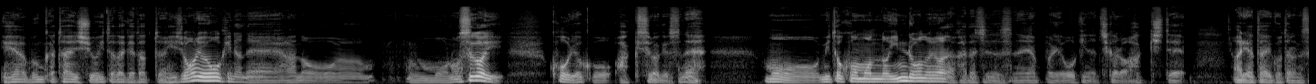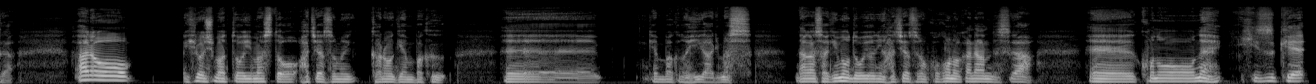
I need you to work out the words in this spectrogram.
平和文化大使をいただけたっていうのは非常に大きなねあのものすごい効力を発揮するわけですね。もう水戸黄門の印籠のような形でですねやっぱり大きな力を発揮してありがたいことなんですがあの広島と言いますと8月6日の原爆、えー、原爆の日があります。長崎も同様に8月の9日なんですが、えー、このね日付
